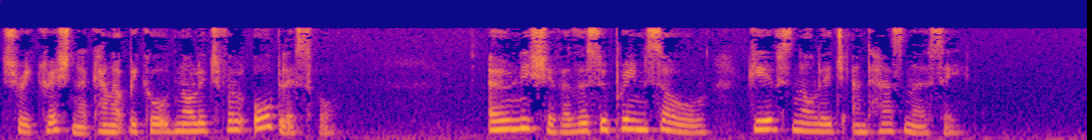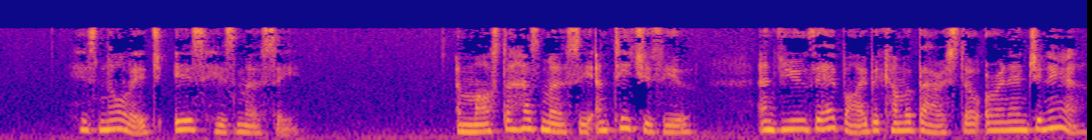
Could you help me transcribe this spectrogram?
Sri Krishna cannot be called knowledgeful or blissful. Only Shiva, the Supreme Soul, gives knowledge and has mercy. His knowledge is his mercy. A master has mercy and teaches you and you thereby become a barrister or an engineer.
